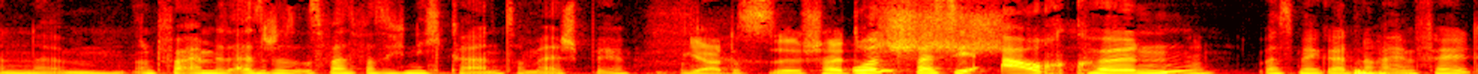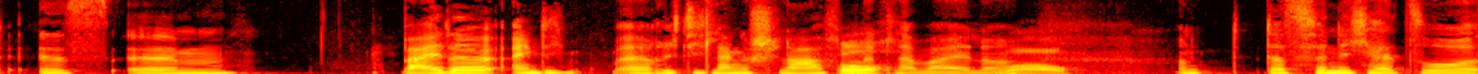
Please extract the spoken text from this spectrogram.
eine, und vor allem, also das ist was, was ich nicht kann, zum Beispiel. Ja, das äh, scheitert. Und was sie auch können, Mhm. was mir gerade noch einfällt, ist ähm, beide eigentlich äh, richtig lange schlafen Och, mittlerweile. Wow. Und das finde ich halt so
